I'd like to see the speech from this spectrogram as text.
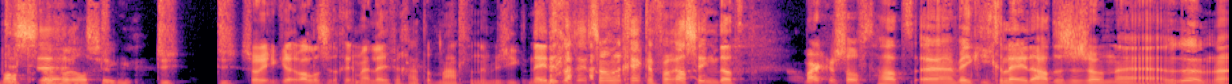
Wat is, een eh, verrassing. Sorry, ik, alles in mijn leven gaat op maat van de muziek. Nee, dit was echt zo'n gekke verrassing dat Microsoft had, eh, een weekje geleden hadden ze zo'n eh,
